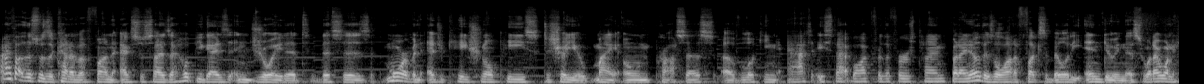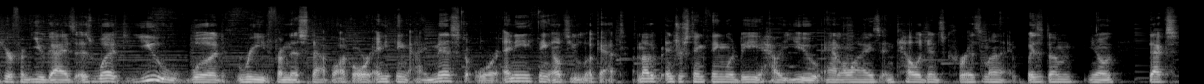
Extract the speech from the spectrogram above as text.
I thought this was a kind of a fun exercise. I hope you guys enjoyed it. This is more of an educational piece to show you my own process of looking at a stat block for the first time, but I know there's a lot of flexibility in doing this. What I want to hear from you guys is what you would read from this stat block or anything I missed or anything else you look at. Another interesting thing would be how you analyze intelligence, charisma, wisdom, you know, dex,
